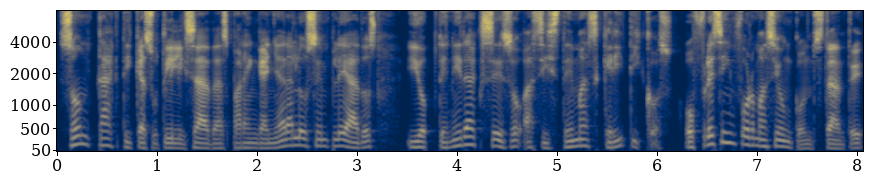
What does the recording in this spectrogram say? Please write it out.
son tácticas utilizadas para engañar a los empleados y obtener acceso a sistemas críticos. Ofrece información constante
